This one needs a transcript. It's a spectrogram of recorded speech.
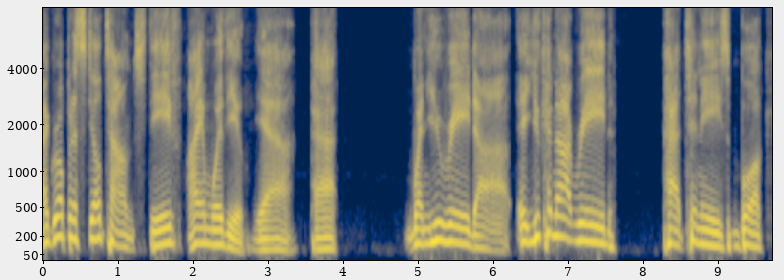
I grew up in a steel town, Steve. I am with you. Yeah, Pat. When you read, uh, you cannot read Pat Tinney's book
